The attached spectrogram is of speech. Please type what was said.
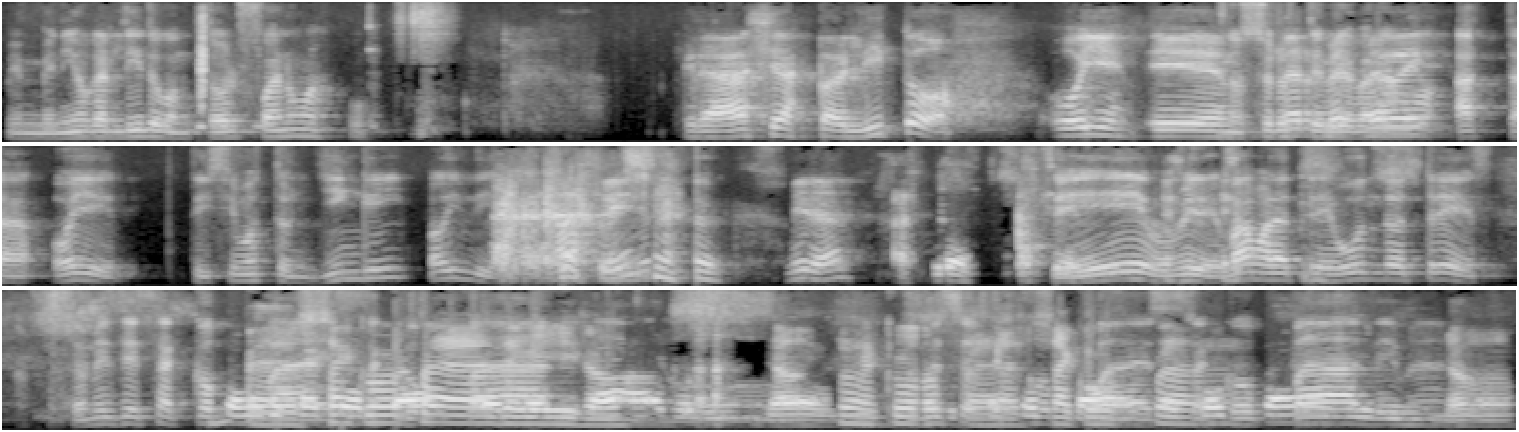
bienvenido Carlito con todo el fano más. Gracias, Pablito. Oye, eh, nosotros te preparamos hasta, oye, te hicimos hasta un jingle para hoy día. Ah, sí. Mira. Sí, pues mire, vamos a la 3, 1, 2, 3. Tómese esa copa. Esa copa de Esa copa, esa copa de No,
